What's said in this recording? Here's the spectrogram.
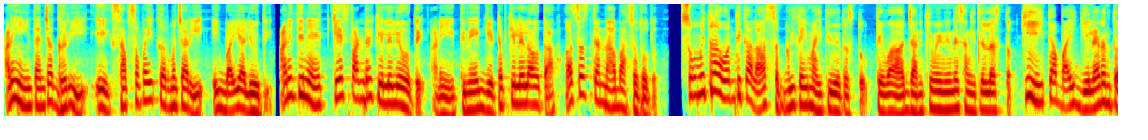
आणि त्यांच्या घरी एक साफसफाई कर्मचारी एक बाई आली होती. आणि तिने केस पांढरे केलेले होते. आणि तिने एक गेटअप केलेला होता. असंच त्यांना भासत होतं. सौमित्र अवंतिकाला सगळी काही माहिती देत असतो. तेव्हा जानकी वहिनीने सांगितलेलं असतं की त्या बाई गेल्यानंतर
